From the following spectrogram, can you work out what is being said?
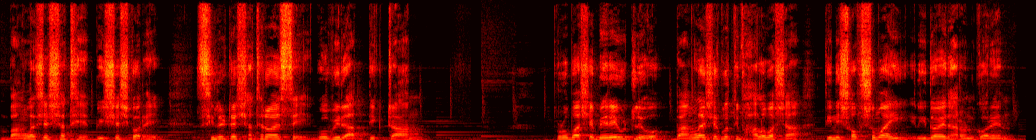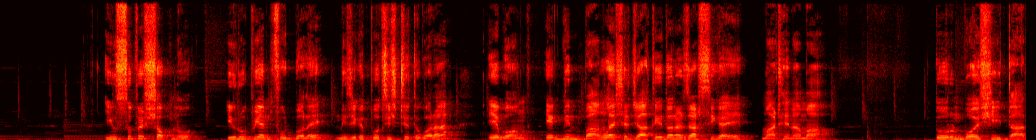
বাংলাদেশের সাথে বিশেষ করে সিলেটের সাথে রয়েছে গভীর আত্মিক টান। প্রবাসে বেড়ে উঠলেও বাংলাদেশের প্রতি ভালোবাসা তিনি সবসময়ই হৃদয়ে ধারণ করেন। ইউসুফের স্বপ্ন ইউরোপিয়ান ফুটবলে নিজেকে প্রতিষ্ঠিত করা এবং একদিন বাংলাদেশের জাতীয় দলের জার্সি গায়ে মাঠে নামা। তরুণ বয়সেই তার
